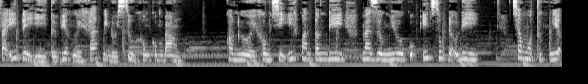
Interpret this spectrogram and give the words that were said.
và ít để ý tới việc người khác bị đối xử không công bằng con người không chỉ ít quan tâm đi mà dường như cũng ít giúp đỡ đi. Trong một thực nghiệm,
